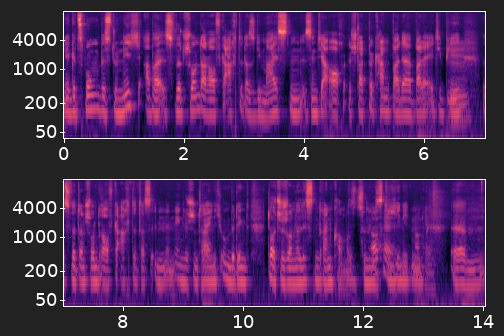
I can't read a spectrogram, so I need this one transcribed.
Nee, gezwungen bist du nicht, aber es wird schon darauf geachtet. Also die meisten sind ja auch stadtbekannt bei der, bei der ATP. Mhm. Es wird dann schon darauf geachtet, dass im, im englischen Teil nicht unbedingt deutsche Journalisten drankommen. Also zumindest Okay, diejenigen, okay. ähm,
